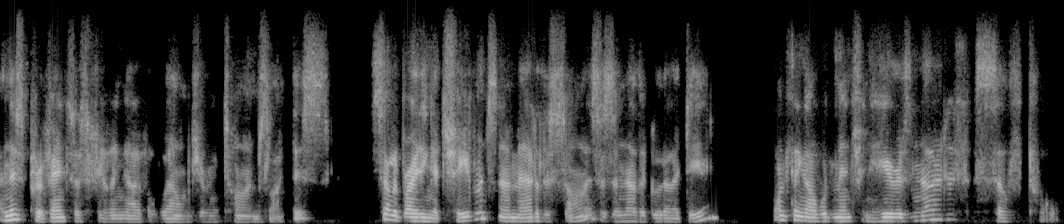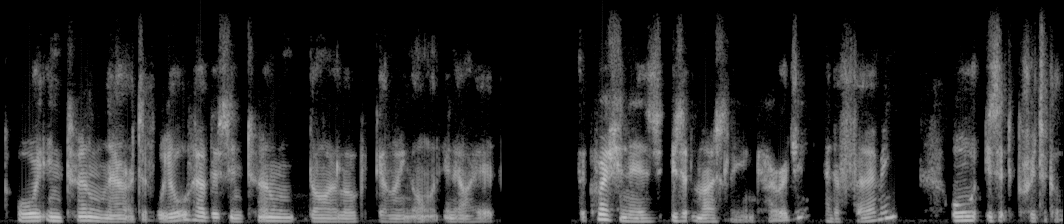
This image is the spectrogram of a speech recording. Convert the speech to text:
And this prevents us feeling overwhelmed during times like this. Celebrating achievements, no matter the size, is another good idea. One thing I would mention here is notice self talk or internal narrative. We all have this internal dialogue going on in our head. The question is is it mostly encouraging and affirming, or is it critical?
